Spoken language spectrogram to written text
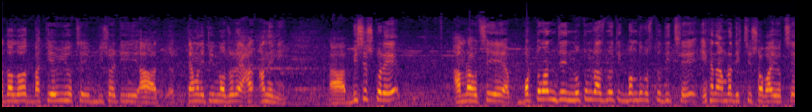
আদালত বা কেউই হচ্ছে বিষয়টি তেমন এটি নজরে আনেনি। বিশেষ করে আমরা হচ্ছে বর্তমান যে নতুন রাজনৈতিক বন্দোবস্ত দিচ্ছে, এখানে আমরা দেখছি সবাই হচ্ছে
